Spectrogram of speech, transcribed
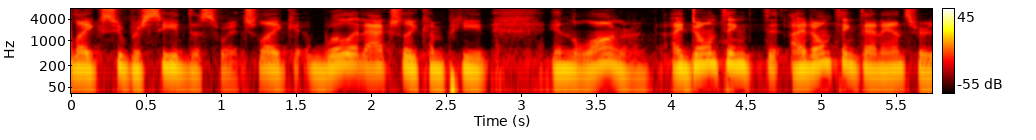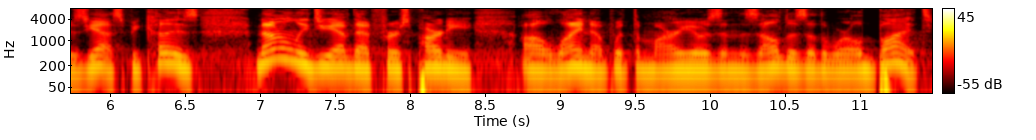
like supersede the switch? Like will it actually compete in the long run? I don't think that i don't think that answer is yes because not only do you have that first party uh, lineup with the marios and the zeldas of the world but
